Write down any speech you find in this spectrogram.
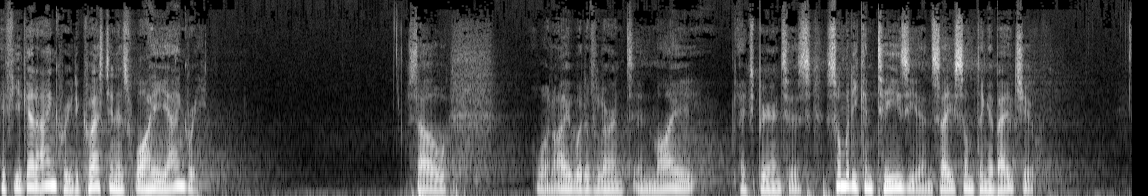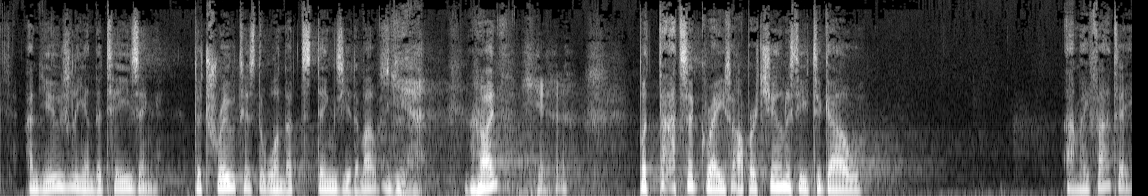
if you get angry, the question is, why are you angry? So, what I would have learned in my experience is somebody can tease you and say something about you. And usually in the teasing, the truth is the one that stings you the most. Yeah. Right? Yeah. But that's a great opportunity to go, Am I fatty?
